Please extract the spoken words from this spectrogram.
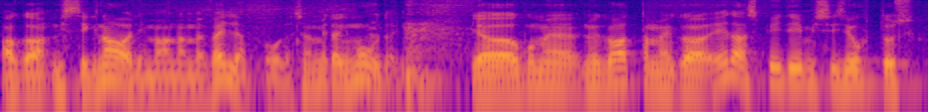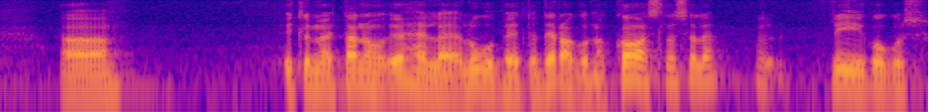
aga mis signaali me anname väljapoole, see on midagi muud, onju. ja kui me nüüd vaatame ka edaspidi, mis siis juhtus äh,. ütleme, tänu ühele lugupeetud erakonnakaaslasele Riigikogus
